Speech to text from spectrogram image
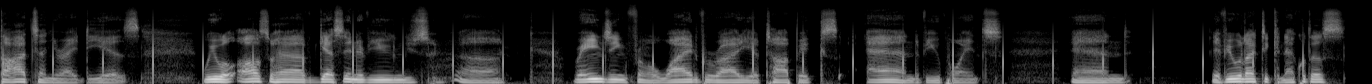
thoughts, and your ideas. We will also have guest interviews uh, ranging from a wide variety of topics and viewpoints. And if you would like to connect with us,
